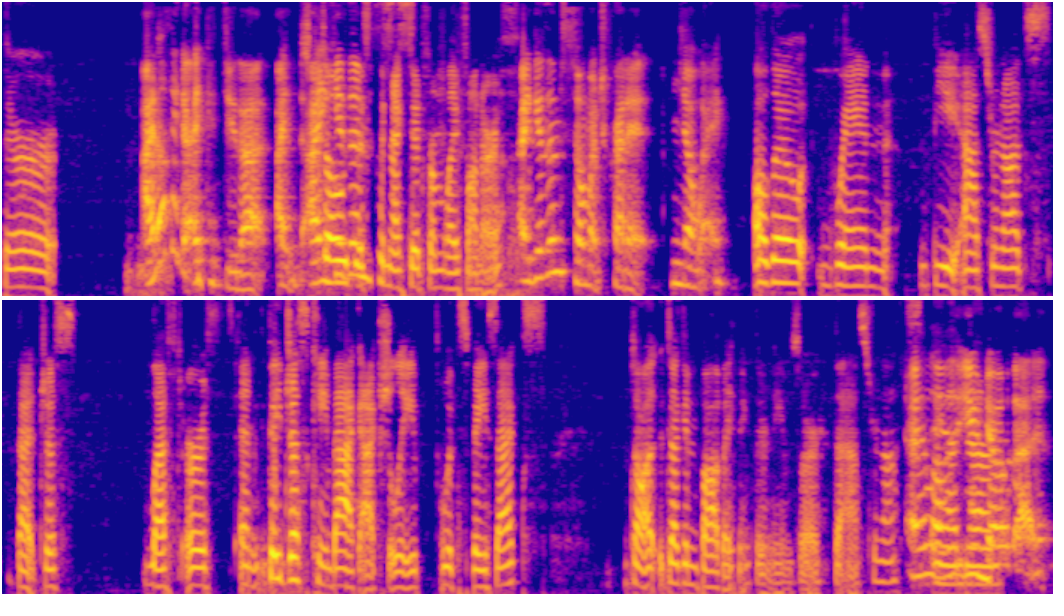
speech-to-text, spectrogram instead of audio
They're I don't think I could do that. I I so give them disconnected from life on Earth. I give them so much credit. No way. Although when the astronauts that just left Earth and they just came back actually with SpaceX, Do- Doug and Bob, I think their names are the astronauts. I love that you um, know that.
